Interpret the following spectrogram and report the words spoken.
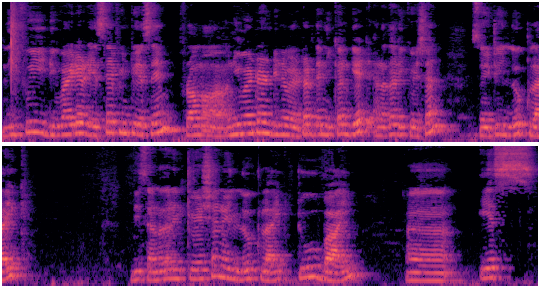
if we divided SF into SM from uh, numerator and denominator then you can get another equation. So it will look like this another equation will look like 2 by uh, S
